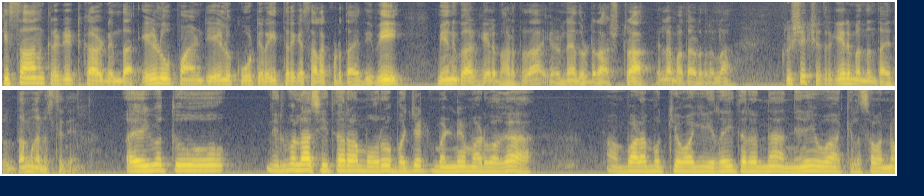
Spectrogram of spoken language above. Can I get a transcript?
ಕಿಸಾನ್ ಕ್ರೆಡಿಟ್ ಕಾರ್ಡ್ನಿಂದ ಏಳು ಪಾಯಿಂಟ್ ಏಳು ಕೋಟಿ ರೈತರಿಗೆ ಸಾಲ ಕೊಡ್ತಾ ಇದ್ದೀವಿ. ಮೀನುಗಾರಿಕೆಯಲ್ಲಿ ಭಾರತದ ಎರಡನೇ ದೊಡ್ಡ ರಾಷ್ಟ್ರ. ಎಲ್ಲ ಮಾತಾಡಿದ್ರಲ್ಲ ಕೃಷಿ ಕ್ಷೇತ್ರಕ್ಕೆ ಏನು ಬಂದಂತಾಯಿತು ಅಂತ ತಮಗನ್ನಿಸ್ತಿದೆ ಅಂತ. ಇವತ್ತು ನಿರ್ಮಲಾ ಸೀತಾರಾಮ್ ಅವರು ಬಜೆಟ್ ಮಂಡನೆ ಮಾಡುವಾಗ ಭಾಳ ಮುಖ್ಯವಾಗಿ ರೈತರನ್ನು ನೆನೆಯುವ ಕೆಲಸವನ್ನು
